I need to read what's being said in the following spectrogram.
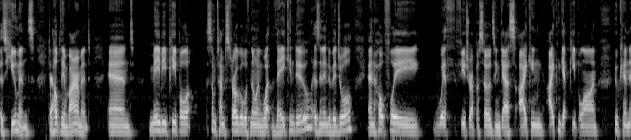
as humans to help the environment. And maybe people sometimes struggle with knowing what they can do as an individual. And hopefully with future episodes and guests i can i can get people on who can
